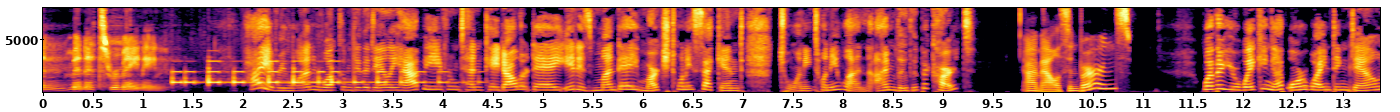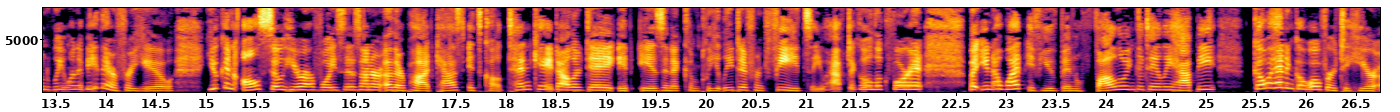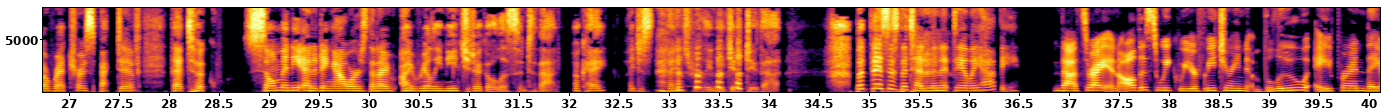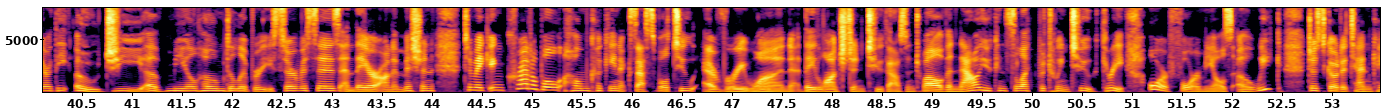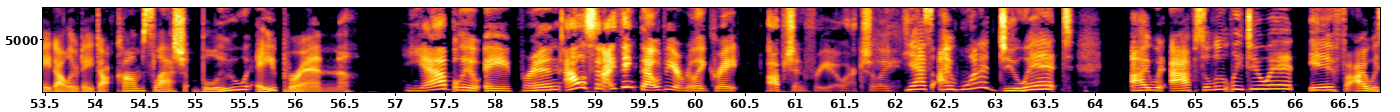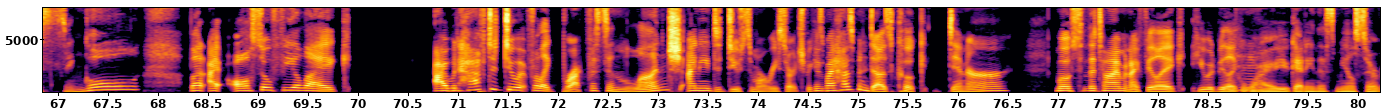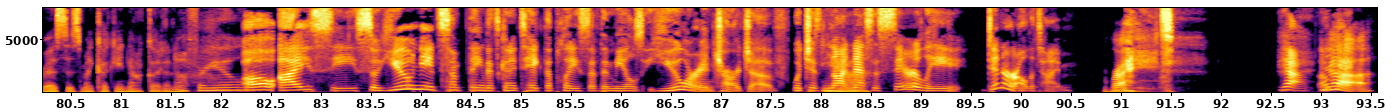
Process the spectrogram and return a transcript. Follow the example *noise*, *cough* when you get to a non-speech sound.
10 minutes remaining. Hi, everyone. Welcome to the Daily Happy from 10K Dollar Day. It is Monday, March 22nd, 2021. I'm Lulu Picard. I'm Allison Burns. Whether you're waking up or winding down, we want to be there for you. You can also hear our voices on our other podcast. It's called 10K Dollar Day. It is in a completely different feed, so you have to go look for it. But you know what? If you've been following the Daily Happy, go ahead and go over to hear a retrospective that took so many editing hours that I, I really need you to go listen to that. Okay. I just, I just really need you to do that. *laughs* But this is the 10 minute Daily Happy. That's right. And all this week we are featuring Blue Apron. They are the OG of meal home delivery services, and they are on a mission to make incredible home cooking accessible to everyone. They launched in 2012, and now you can select between two, three, or four meals a week. Just go to 10kdollarday.com slash blue apron. Yeah, Blue Apron. Allison, I think that would be a really great option for you, actually. Yes, I want to do it. I would absolutely do it if I was single, but I also feel like I would have to do it for like breakfast and lunch. I need to do some more research because my husband does cook dinner most of the time and I feel like he would be like, Mhm. "Why are you getting this meal service? Is my cooking not good enough for you?" Oh, I see. So you need something that's going to take the place of the meals you are in charge of, which is not necessarily dinner all the time. Right. *laughs* Yeah. Okay. Yeah.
